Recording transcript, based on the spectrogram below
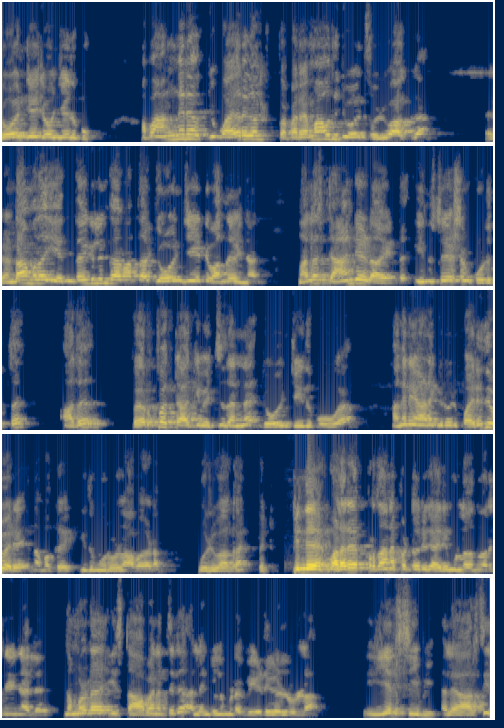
ജോയിൻ ചെയ്ത് ജോയിൻ ചെയ്ത് പോകും അപ്പൊ അങ്ങനെ വയറുകൾ പരമാവധി ജോയിൻസ് ഒഴിവാക്കുക. രണ്ടാമതായി എന്തെങ്കിലും കാരണത്താൽ ജോയിൻ ചെയ്യേണ്ടി വന്നു കഴിഞ്ഞാൽ നല്ല സ്റ്റാൻഡേർഡ് ആയിട്ട് ഇൻസുലേഷൻ കൊടുത്ത് അത് പെർഫെക്റ്റ് ആക്കി വെച്ച് തന്നെ ജോയിൻ ചെയ്തു പോവുക. അങ്ങനെയാണെങ്കിൽ ഒരു പരിധിവരെ നമുക്ക് ഇതുമൂലമുള്ള അപകടം ഒഴിവാക്കാൻ പറ്റും. പിന്നെ വളരെ പ്രധാനപ്പെട്ട ഒരു കാര്യമുള്ളതെന്ന് പറഞ്ഞു കഴിഞ്ഞാൽ നമ്മുടെ ഈ സ്ഥാപനത്തിൽ അല്ലെങ്കിൽ നമ്മുടെ വീടുകളിലുള്ള ഇ എൽ സി ബി അല്ലെ ആർ സി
